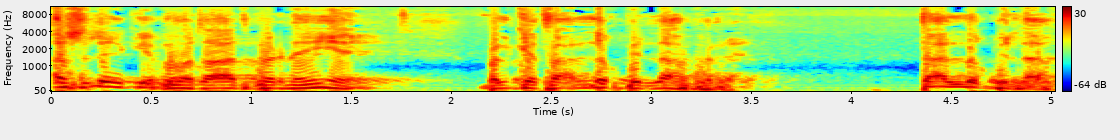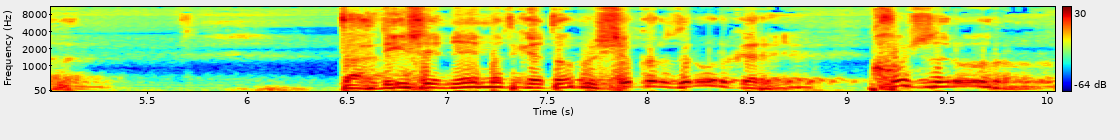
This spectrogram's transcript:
اسلحے کے بہتات پر نہیں ہے، بلکہ تعلق باللہ پر ہے۔ تعلق باللہ پر۔ تحدیث نعمت کے طور پر شکر ضرور کریں، خوش ضرور،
